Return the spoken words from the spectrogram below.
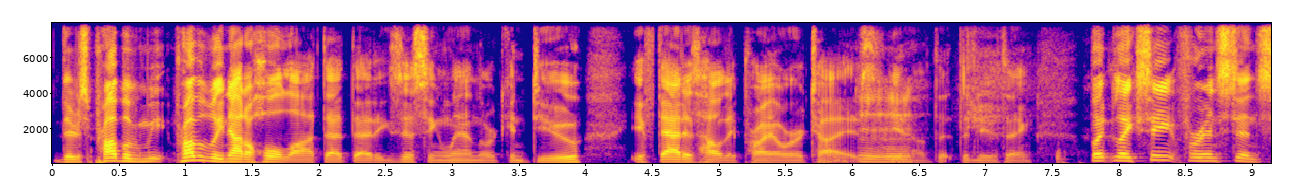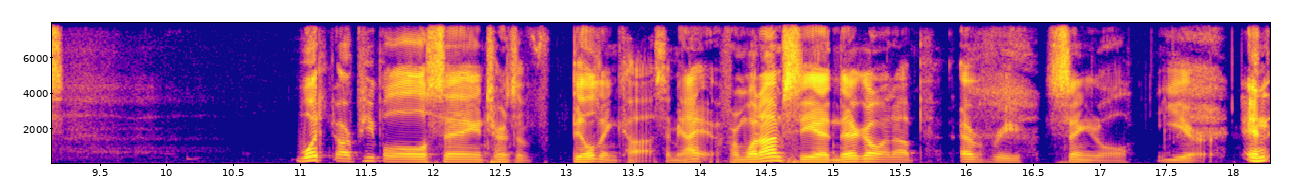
there's probably probably not a whole lot that that existing landlord can do if that is how they prioritize, you Mhm. know, the, the new thing. But like, say for instance, what are people saying in terms of building costs? I mean, I from what I'm seeing, they're going up every single year. And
